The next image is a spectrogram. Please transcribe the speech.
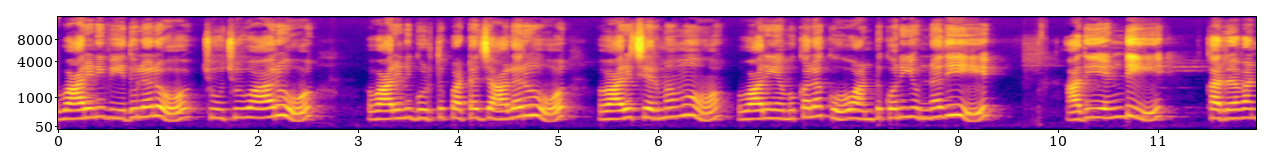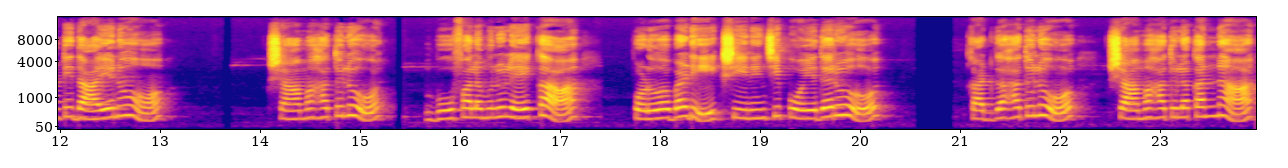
వారిని వీధులలో చూచువారు. వారిని గుర్తుపట్టజాలరు. వారి చర్మము వారి ఎముకలకు అంటుకొని ఉన్నది. అది ఎండి కర్ర వంటి దాయను. క్షామహతులు భూఫలములు లేక పొడవబడి క్షీణించిపోయెదరు ఖడ్గహతులు క్షామహతుల కన్నా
